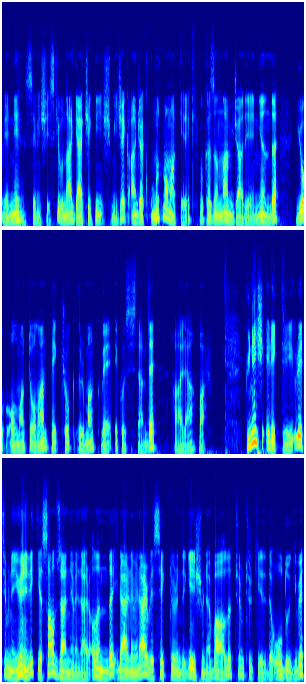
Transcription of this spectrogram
Ve ne sevinçliyiz ki bunlar gerçekleşmeyecek ancak unutmamak gerek. Bu kazanılan mücadelenin yanında yok olmakta olan pek çok ırmak ve ekosistemde hala var. Güneş elektriği üretimine yönelik yasal düzenlemeler alanında ilerlemeler ve sektöründe gelişimine bağlı tüm Türkiye'de de olduğu gibi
